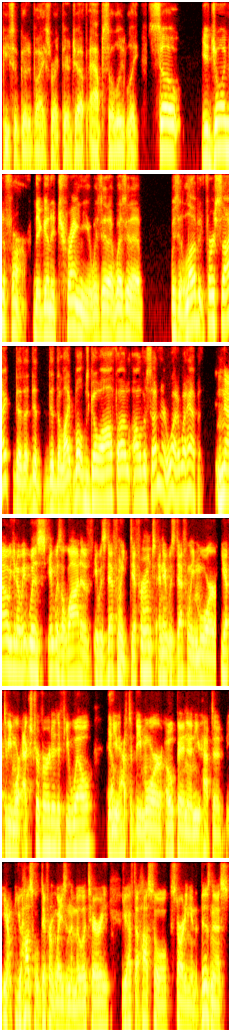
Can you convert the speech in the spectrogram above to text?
piece of good advice right there, Jeff. Absolutely. So you join the firm. They're going to train you. Was it a, was it a, was it love at first sight? Did did did the light bulbs go off all, all of a sudden, or what? What happened? No, you know, it was it was a lot of it was definitely different, and it was definitely more. You have to be more extroverted, if you will and yep. you have to be more open and you have to you know you hustle different ways in the military you have to hustle starting in the business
